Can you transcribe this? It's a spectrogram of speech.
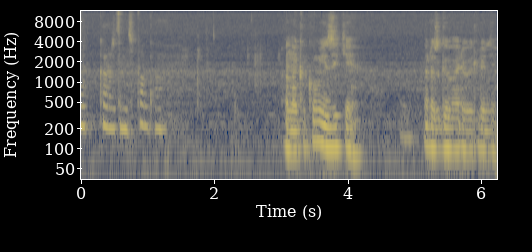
На каждом из погон. А на каком языке разговаривают люди?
